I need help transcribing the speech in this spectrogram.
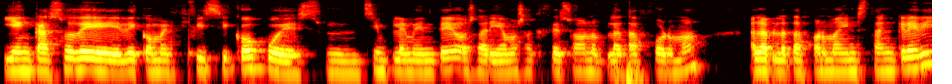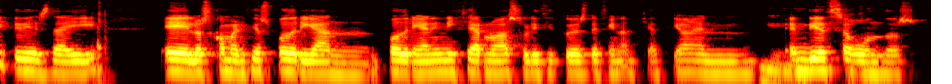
Y en caso de, comercio físico, pues mm, simplemente os daríamos acceso a una plataforma, a la plataforma Instant Credit y desde ahí eh, los comercios podrían, podrían iniciar nuevas solicitudes de financiación en 10 mm. segundos.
